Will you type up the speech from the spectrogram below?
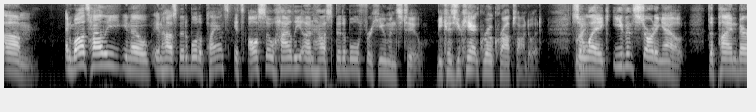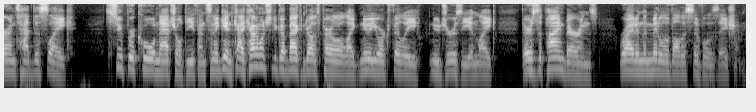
Um, and while it's highly, you know, inhospitable to plants, it's also highly unhospitable for humans too, because you can't grow crops onto it. So, Right. like, even starting out, the Pine Barrens had this, like, super cool natural defense. And again, I kind of want you to go back and draw this parallel, like New York, Philly, New Jersey, and, like, there's the Pine Barrens right in the middle of all this civilization.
